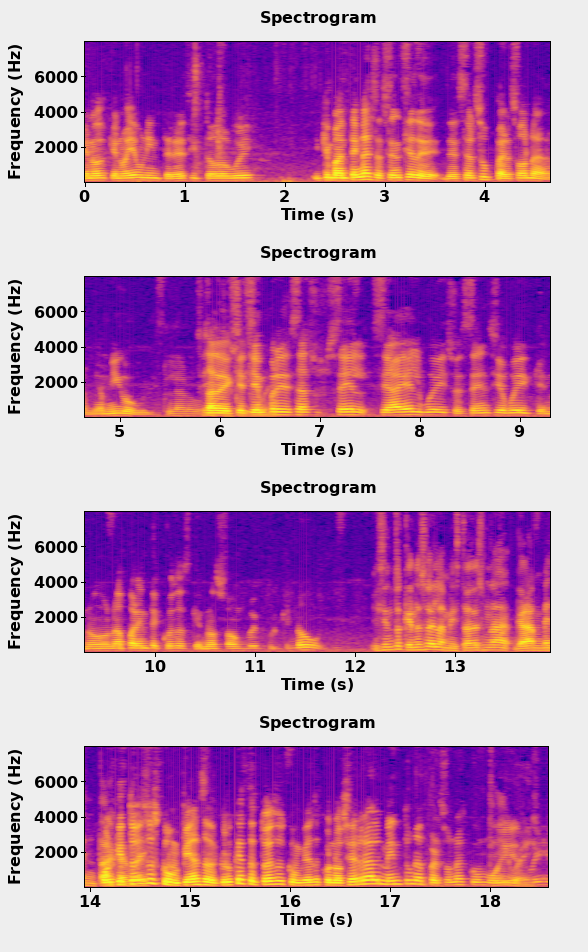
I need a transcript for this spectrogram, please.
Que no, que no haya un interés y todo, güey. Y que mantenga esa esencia de, de ser su persona, mi amigo, güey. Claro, güey. o sea, de que sí, siempre sea, su- sea él, güey, su esencia, güey, que no, no aparente cosas que no son, güey, porque no, güey. Y siento que en eso de la amistad es una gran ventaja. Porque todo güey. eso es confianza, creo que hasta todo eso es confianza. Conocer realmente una persona como Sí, es, güey.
